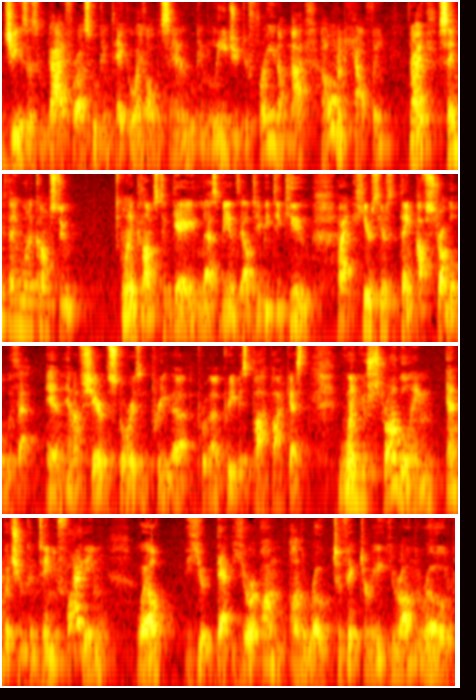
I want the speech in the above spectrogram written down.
Jesus, who died for us, who can take away all the sin and who can lead you to freedom. Not, I don't want to be healthy. Right? Same thing when it comes to when it comes to gay, lesbians, LGBTQ. All right, here's here's the thing. I've struggled with that. And, and I've shared the stories in pre, uh, uh, previous podcast. When you're struggling and but you continue fighting, well, you're, that you're on, on the road to victory, you're on the road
